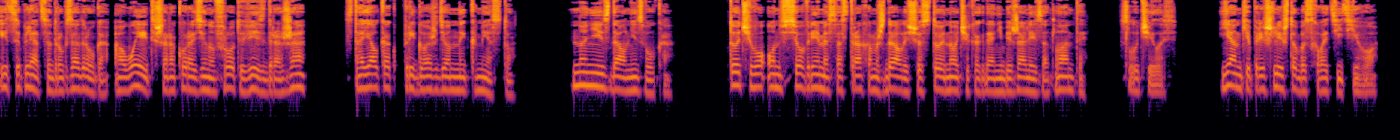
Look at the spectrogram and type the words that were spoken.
и цепляться друг за друга, а Уэйд, широко разинув рот и весь дрожа, стоял как пригвожденный к месту. Но не издал ни звука. То, чего он все время со страхом ждал еще с той ночи, когда они бежали из Атланты, случилось. Янки пришли, чтобы схватить его.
